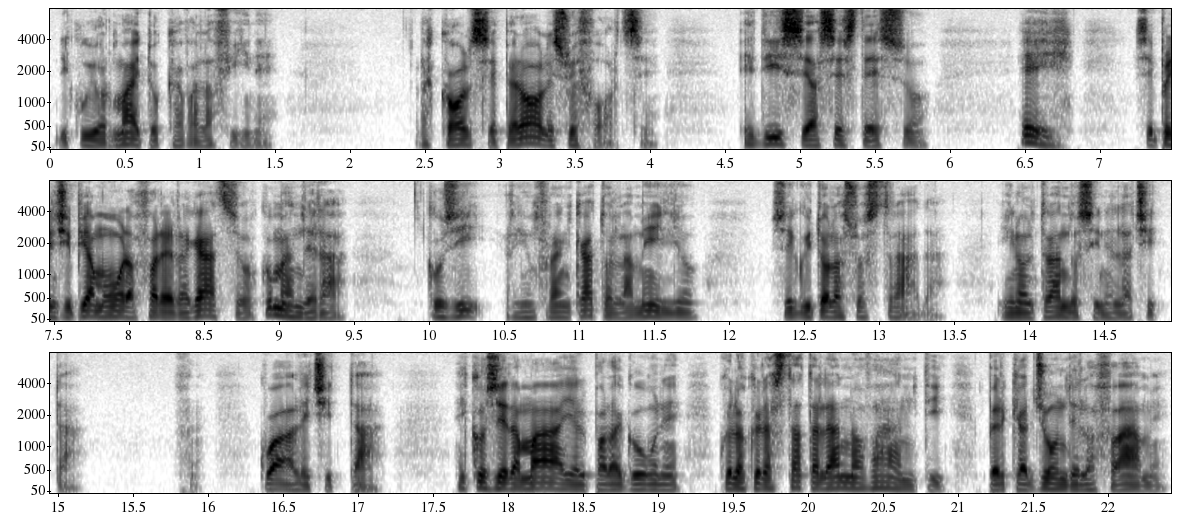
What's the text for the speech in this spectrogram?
di cui ormai toccava la fine. Raccolse però le sue forze e disse a se stesso Ehi, se principiamo ora a fare il ragazzo, come anderà? Così, rinfrancato alla meglio, seguitò la sua strada, inoltrandosi nella città. Quale città? E cos'era mai al paragone quello che era stata l'anno avanti per cagion della fame?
